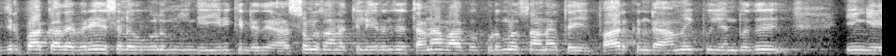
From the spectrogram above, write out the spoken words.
எதிர்பார்க்காத விரைய செலவுகளும் இங்கே இருக்கின்றது. அஷ்டமஸ்தானத்திலிருந்து தனவாக்கு குடும்பஸ்தானத்தை பார்க்கின்ற அமைப்பு என்பது இங்கே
